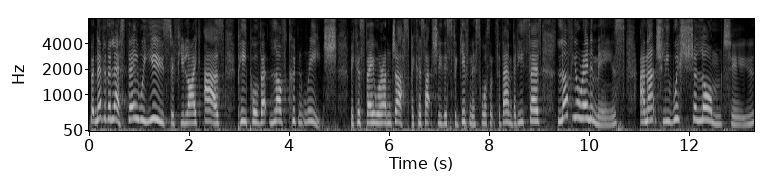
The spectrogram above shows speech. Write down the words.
But nevertheless, they were used, if you like, as people that love couldn't reach because they were unjust, because actually this forgiveness wasn't for them. But he says, Love your enemies and actually actually wish shalom to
